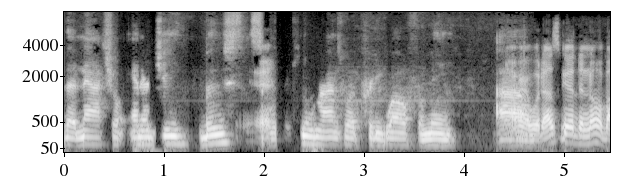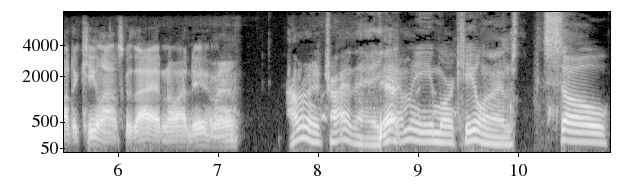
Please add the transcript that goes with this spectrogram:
the natural energy boost. So Yeah. the key limes work pretty well for me. All right, Um, well that's good to know about the key limes because I had no idea, man. I'm gonna try that. Yeah, Yeah. I'm gonna eat more key limes. So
